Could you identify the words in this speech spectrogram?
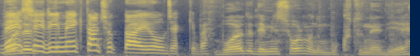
Ve arada- şey remake'ten çok daha iyi olacak gibi. Bu arada demin sormadım bu kutu ne diye.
